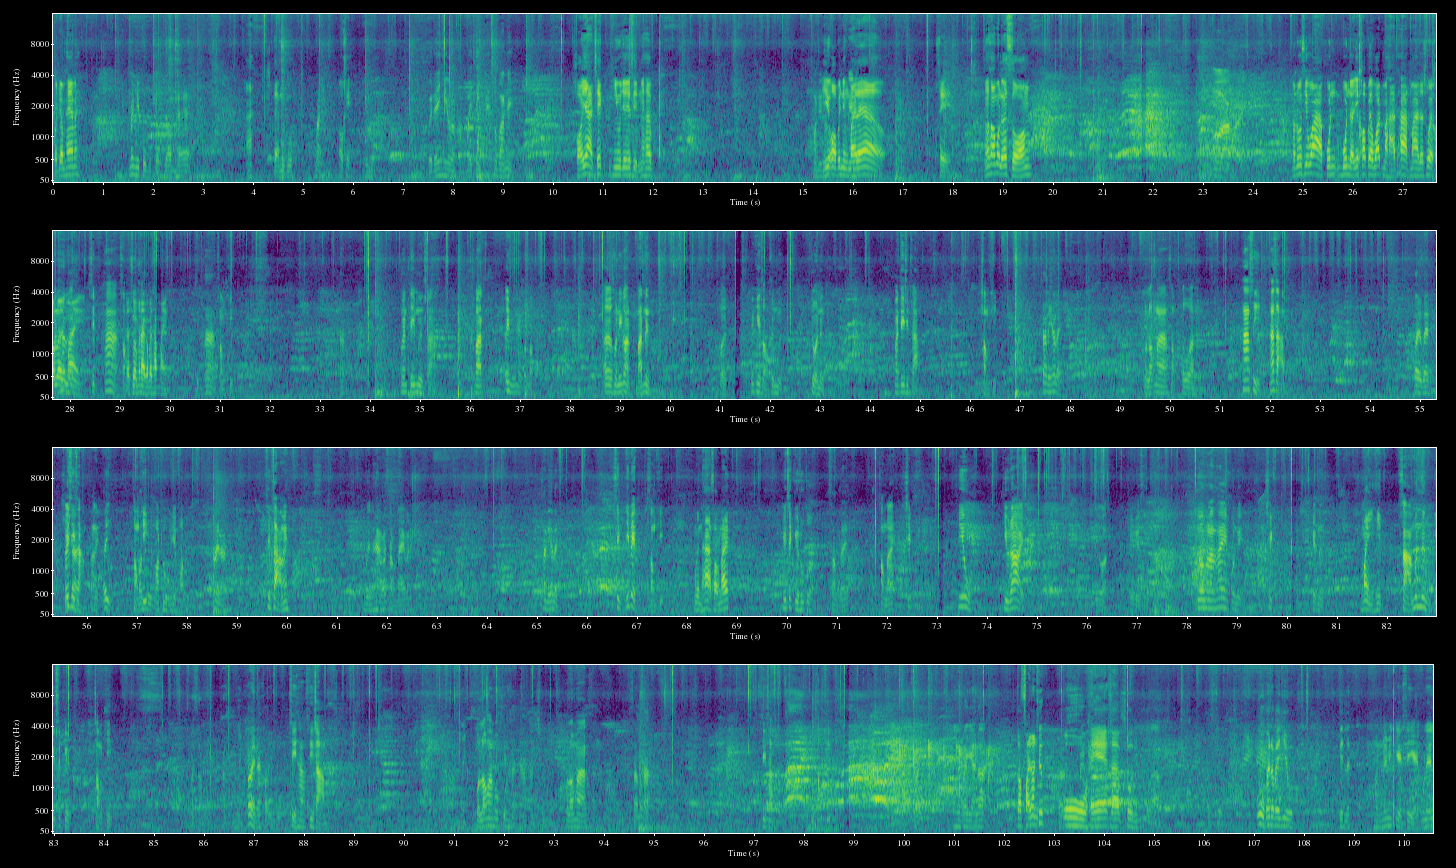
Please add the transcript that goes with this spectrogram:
กดยอมแพ้ไหมไม่มีปุ่มกดยอมแพ้ อะ แตะมือกู ไม่ โอเคเปิดได้ฮิวแบบสองใบติดไงโซบัสนี่ขออนุญาตเช็คฮิวเจเนซิสนะครับคนที่ฮิวออกไปหนึ่งใบแล้ว โอเคแล้วเขามว่าเหลือสองโอ้ยมาดูซิว่าบุญบุญจากที่เขาไปวัดมหาธาตุมาจะช่วยเขาเลยหรือไม่สิบห้าสองแต่ช่วยไม่ได้ก็ไปทำใหม่สิบห้าสองขีด ครับ มันตีหมื่นสามบัตเอ้ยไม่ใช่คนล็อกเออคนนี้ก่อนบัตหนึ่งเปิดพี่เกียร์สองขึ้นมือจั่วหนึ่งมันตีสิบสามสองขีดข้างนี้เท่าไหร่กดล็อกมาสองตัวห้าสี่ห้าสามปล่อยแวนเอ้ยสี่สามอะไรเอ้ยสองขีด Port พอทูเหยียบพอทูเท่าไหร่นะสิบสามเองหมื่นห้าว่าสองได้ปะนะ ข้างนี้เท่าไหร่สิบยี่สิบเอ็ดสองขีดหมื่นห้าสองได้พี่สกิลทุกตัวสองได้สองได้เช็คฮิวฮิวได้ดีกว่าฮิวเกียร์สี่โยนพลังให้คนนี้เช็คเกตหนึ่งไม่ฮิตสามหมื่นหนึ่งฮิตสกิลสองขีดมาสองมาสองหมื่นเท่าไหร่นะขออีกทีสี่ห้าสี่สามมาสองหมื่นผลล็อกมาบวกเจ็ดขายห้าพันชนผลล็อกมา สามสามสี่สามสองขีดปล่อยฮิวไปเดียวรอด กับไฟนอลชึบ โอ้แพ้ครับชนโอ้ไม่ต้องไปฮิวปิดเลย มันไม่มีเกรดสี่ให้กูเล่น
